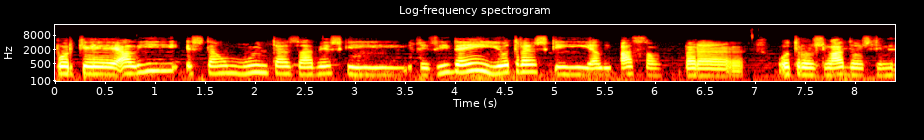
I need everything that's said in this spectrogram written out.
porque allí están muchas aves que residen y otras que allí pasan para otros lados del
